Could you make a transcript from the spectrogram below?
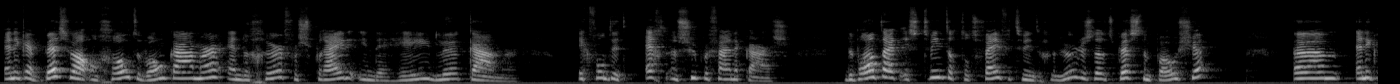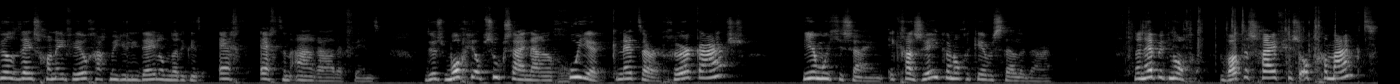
En ik heb best wel een grote woonkamer en de geur verspreidde in de hele kamer. Ik vond dit echt een super fijne kaars. De brandtijd is 20 tot 25 uur, dus dat is best een poosje. Um, en ik wilde deze gewoon even heel graag met jullie delen, omdat ik dit echt, echt een aanrader vind. Dus mocht je op zoek zijn naar een goede knetter geurkaars, hier moet je zijn. Ik ga zeker nog een keer bestellen daar. Dan heb ik nog wattenschijfjes opgemaakt.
